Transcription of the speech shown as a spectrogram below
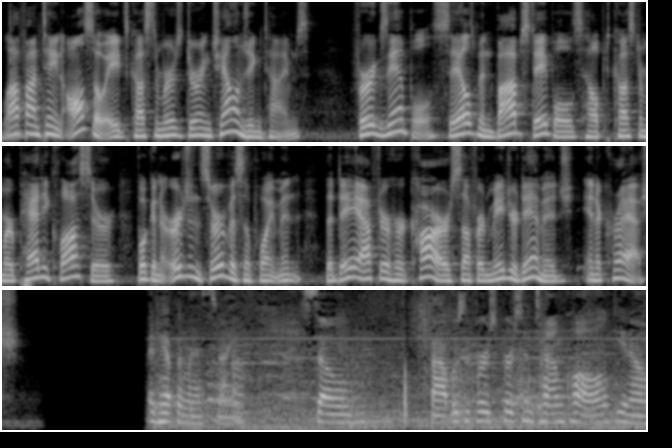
LaFontaine also aids customers during challenging times. For example, salesman Bob Staples helped customer Patty Closser book an urgent service appointment the day after her car suffered major damage in a crash. It happened last night. So Bob was the first person Tom called, you know,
